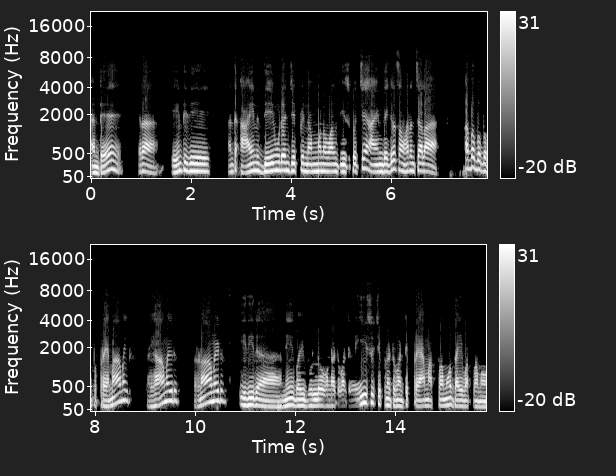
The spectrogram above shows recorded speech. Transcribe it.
అంటే రా ఏంటిది? అంటే ఆయన దేవుడు అని చెప్పి నమ్మని వాళ్ళని తీసుకొచ్చి ఆయన దగ్గర సంహరించాలా? అబ్బబ్బబ్బ ప్రేమామయుడు దయామయుడు కరుణామయుడు. ఇదిరా నీ బైబిల్లో ఉన్నటువంటి నీసు చెప్పినటువంటి ప్రేమత్వము దైవత్వము.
